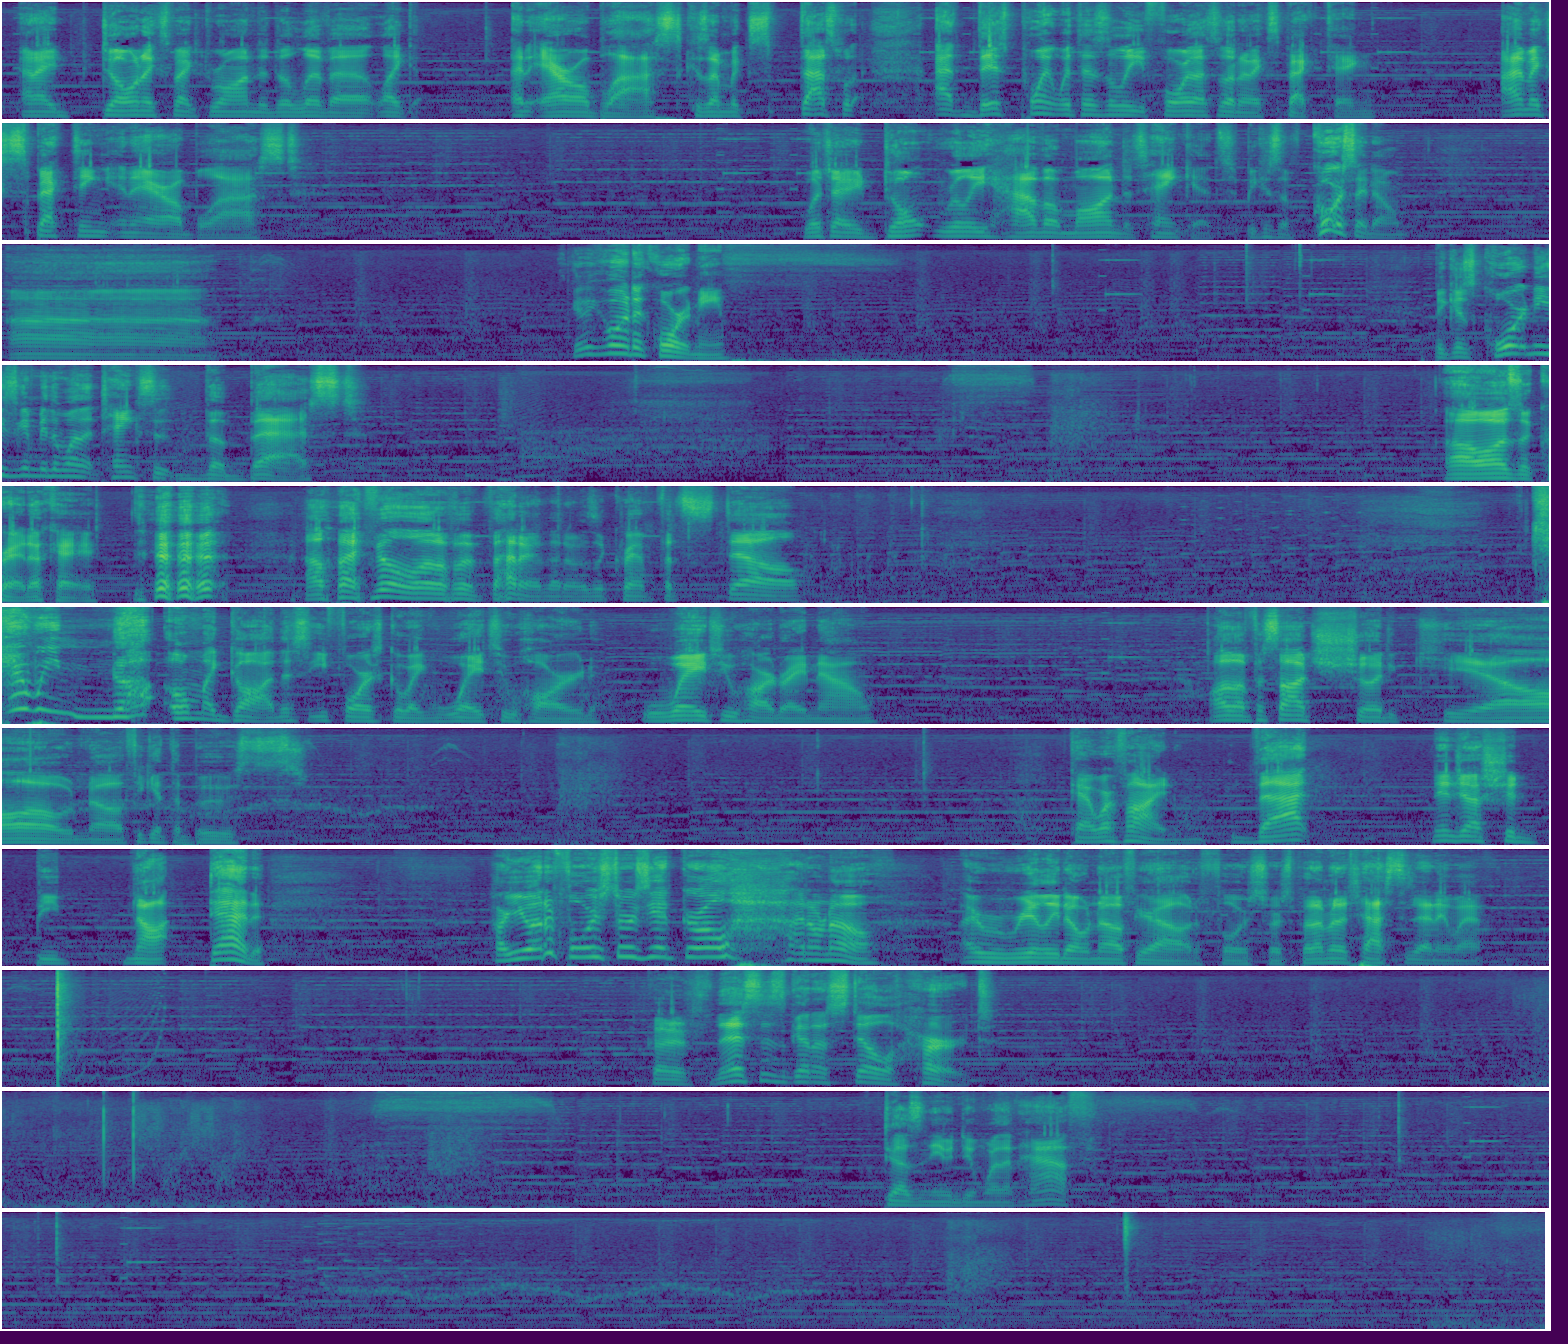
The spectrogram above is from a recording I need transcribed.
And I don't expect Ron to deliver, like, an Aeroblast, because I'm, ex that's what, at this point with this Elite Four, that's what I'm expecting. I'm expecting an Aeroblast. Which I don't really have a Mon to tank it, because of course I don't. Uh, gonna go into Courtney. Because Courtney's gonna be the one that tanks it the best. Oh, it was a crit. Okay. I feel a little bit better that it was a crit, but still. Can we not? Oh my god, this E4 is going way too hard. Way too hard right now. Although Facade should kill. Oh no, if you get the boosts. Okay, we're fine. That ninja should be not dead. Are you out of full restores yet, girl? I don't know. I really don't know if you're out of full restores, but I'm going to test it anyway. Because this is going to still hurt. Doesn't even do more than half.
